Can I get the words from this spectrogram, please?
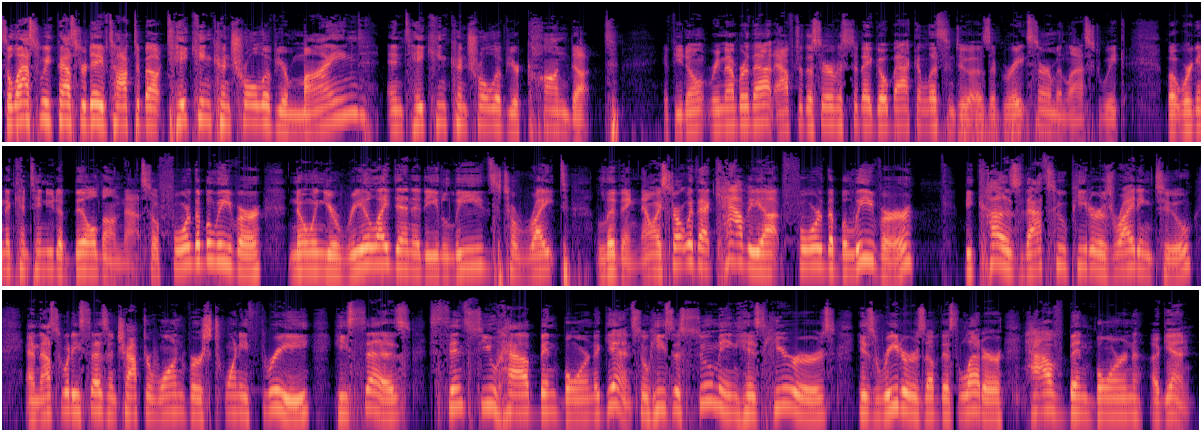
So last week, Pastor Dave talked about taking control of your mind and taking control of your conduct. If you don't remember that after the service today, go back and listen to it. It was a great sermon last week. But we're going to continue to build on that. So, for the believer, knowing your real identity leads to right living. Now, I start with that caveat for the believer because that's who Peter is writing to. And that's what he says in chapter 1, verse 23. He says, Since you have been born again. So he's assuming his hearers, his readers of this letter, have been born again.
